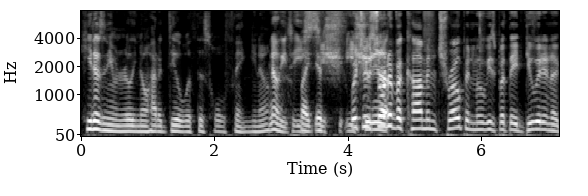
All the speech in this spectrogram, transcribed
he doesn't even really know how to deal with this whole thing. You know? No, he's, he's, Like, he's, it's- sh- he's Which is sort up- of a common trope in movies, but they do it in a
